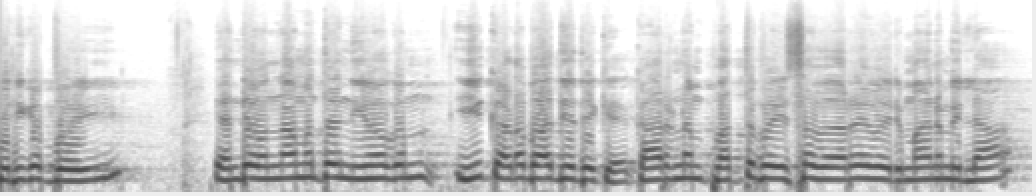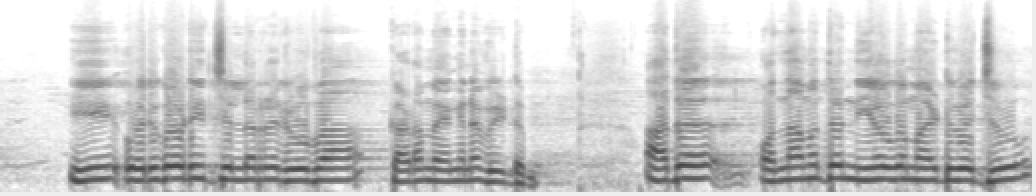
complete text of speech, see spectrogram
തിരികെ പോയി. എന്റെ ഒന്നാമത്തെ നിയോഗം ഈ കടബാധ്യതയ്ക്ക്. കാരണം പത്ത് പൈസ വേറെ വരുമാനമില്ല. ഈ ഒരു കോടി ചില്ലറ രൂപ കടം എങ്ങനെ വീട്ടും? അത് ഒന്നാമത്തെ നിയോഗമായിട്ട് വെച്ചു.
